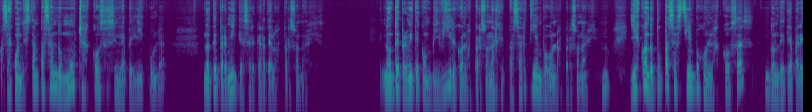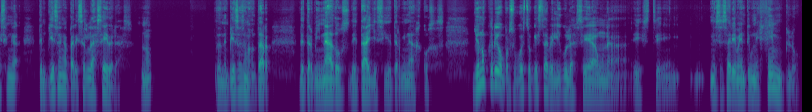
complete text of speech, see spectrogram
o sea, cuando están pasando muchas cosas en la película, no te permite acercarte a los personajes. No te permite convivir con los personajes, pasar tiempo con los personajes, ¿no? Y es cuando tú pasas tiempo con las cosas donde te aparecen, te empiezan a aparecer las hebras, ¿no? Donde empiezas a notar determinados detalles y determinadas cosas. Yo no creo, por supuesto, que esta película sea una, este, necesariamente un ejemplo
